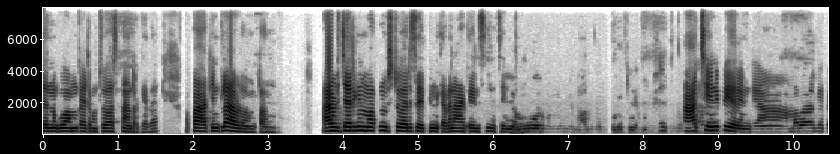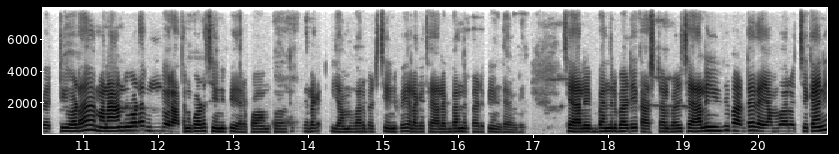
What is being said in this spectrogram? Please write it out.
చిన్న గోమ కట్టం చూస్తాను కదా ఆ పాకింట్లో ఆవిడ ఉంటాను ఆవిడ జరిగిన మొత్తం స్టోరీస్ చెప్పింది కదా నాకు తెలిసింది చెయ్యము ఆ చనిపోయారండి. ఆ బట్టి కూడా మా నాన్న కూడా ఉండేవారు. అతను కూడా చనిపోయారు పాము కోటి ఇలాగ ఈ అమ్మవారి బట్టి చనిపోయి ఇలాగ చాలా ఇబ్బందులు పడిపోయింది ఆవిడ. చాలా ఇబ్బందులు పడి కష్టాలు పడి చాలా ఇది పడ్డది ఆ అమ్మవారు వచ్చి. కానీ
